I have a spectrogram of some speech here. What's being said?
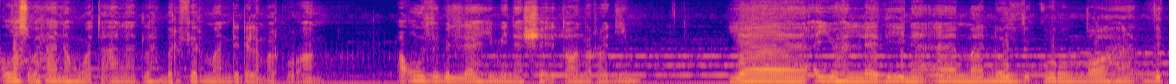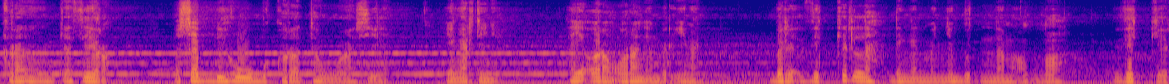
Allah subhanahu wa ta'ala telah berfirman di dalam Al-Quran A'udzu billahi minasyaitonir rajim. Ya ayyuhalladzina amanu dzkurullaha dzikran katsira Wasabbihu bukratan wasila Yang artinya Hai orang-orang yang beriman Berzikirlah dengan menyebut nama Allah Zikir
